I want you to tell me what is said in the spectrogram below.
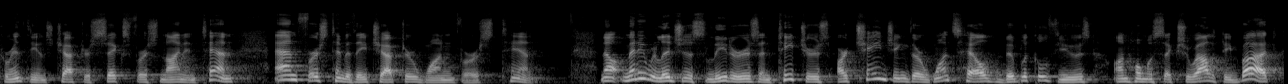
Corinthians chapter 6, verse 9 and 10, and 1 Timothy chapter 1, verse 10. Now, many religious leaders and teachers are changing their once held biblical views on homosexuality, but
